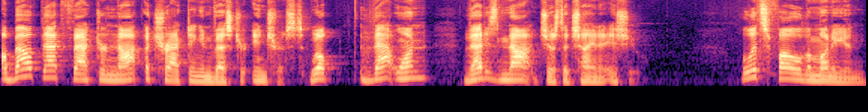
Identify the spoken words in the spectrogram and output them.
about that factor not attracting investor interest. Well, that one, that is not just a China issue. Let's follow the money and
